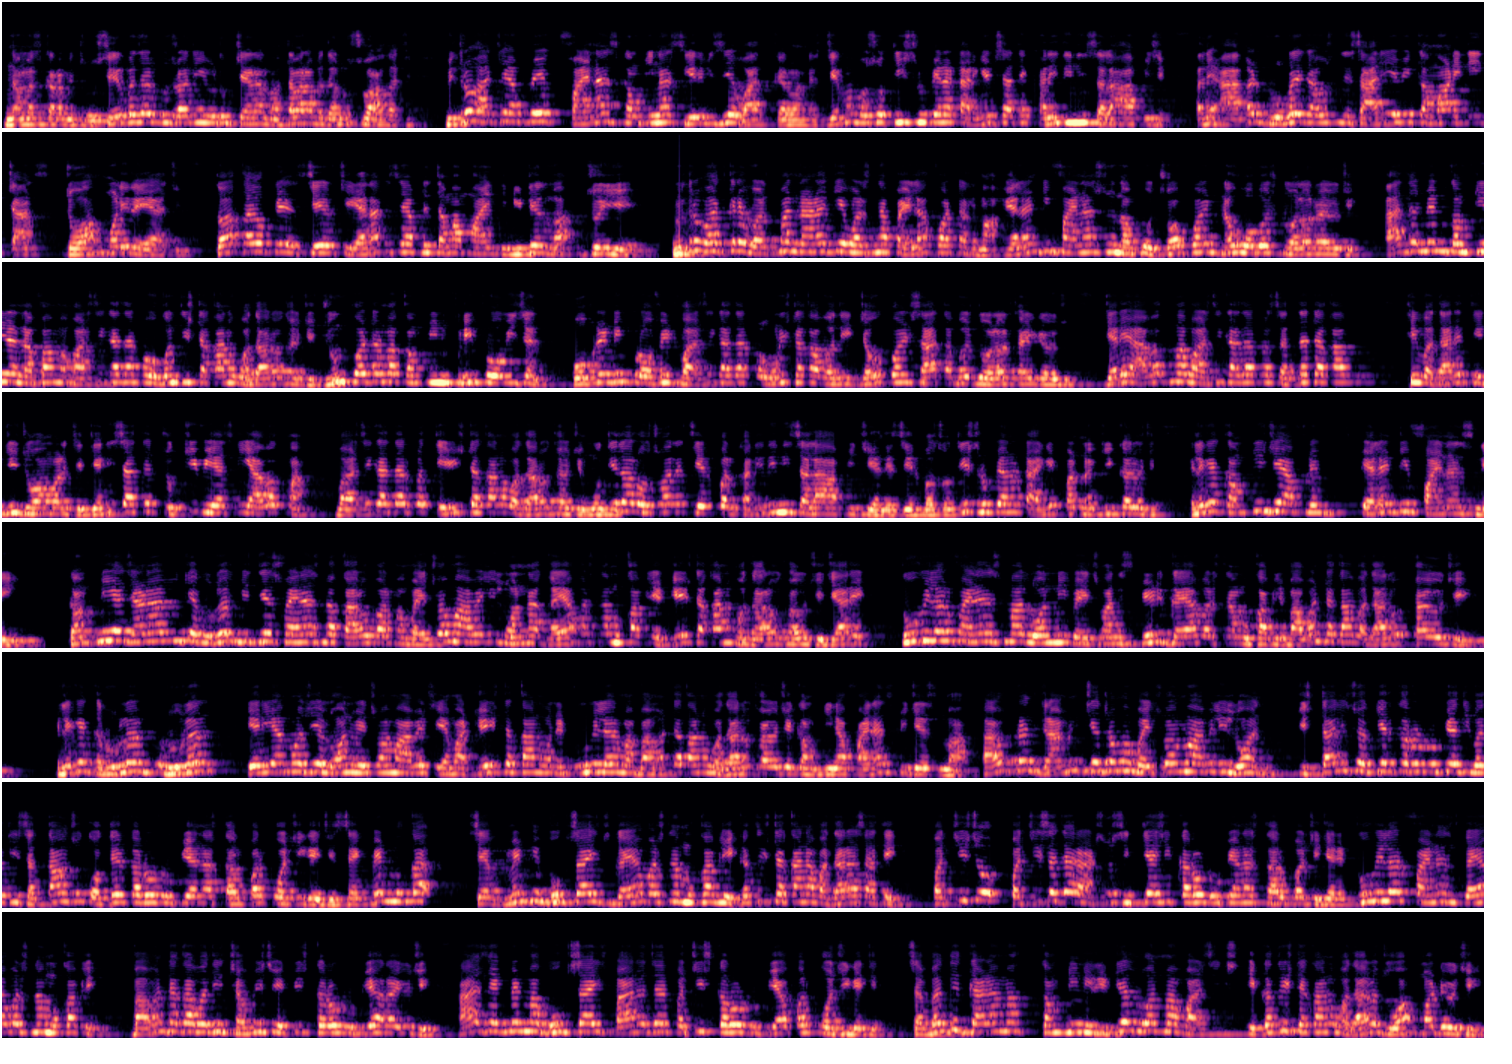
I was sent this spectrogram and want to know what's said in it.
નમસ્કાર મિત્રો, શેર બજાર ગુજરાતી યુટ્યુબ ચેનલમાં તમારા બધાનું સ્વાગત છે. મિત્રો, આજે આપણે એક ફાઇનાન્સ કંપનીના શેર વિશે વાત કરવાની છે, જેમાં બસો ત્રીસ રૂપિયાના ટાર્ગેટ સાથે ખરીદીની સલાહ આપી છે અને આગળ બ્રોકરેજ હાઉસને સારી એવી કમાણીની ચાન્સ જોવા મળી રહ્યા છે. તો આ કયો કે શેર છે, એના વિશે આપણે તમામ માહિતી ડિટેલમાં જોઈએ. મિત્રો, વાત કરીએ વર્તમાન નાણાકીય વર્ષના પહેલા ક્વાર્ટરમાં એલએનટી ફાઇનાન્સનો નફો છ પોઈન્ટ નવ અબજ ડોલર રહ્યો છે. આ દરમિયાન કંપનીના નફામાં વાર્ષિક આધાર પર ઓગણત્રીસ ટકાનો વધારો થયો છે. જૂન ક્વાર્ટરમાં કંપનીનું પ્રી પ્રોવિઝન ઓપરેટિંગ પ્રોફિટ વાર્ષિક આધાર પર ઓગણીસ ટકા વધી, ચૌદ પોઈન્ટ સાત અબજ ડોલર થઈ ગયું છે. જ્યારે આવકમાં વાર્ષિક આધાર પર સત્તર ટકા થી વધારે તેજી જોવા મળી છે. તેની સાથે ચોખ્ખી વ્યાજની આવકમાં વાર્ષિક આધાર પર ત્રેવીસ ટકાનો વધારો થયો છે. મોતીલાલ ઓસવાલે શેર પર ખરીદીની સલાહ આપી છે અને શેર બસો ત્રીસ રૂપિયાનો ટાર્ગેટ પણ નક્કી કર્યો છે. એટલે કે કંપની છે આપણે એલએનટી ફાઇનાન્સની કંપનીએ જણાવ્યું કે રૂરલ બિઝનેસ ફાઇનાન્સના કારોબારમાં વહેંચવામાં આવેલી લોનના ગયા વર્ષના મુકાબલે અઠ્યાવીસ ટકાનો વધારો થયો છે. જ્યારે ટુ વ્હીલર ફાઇનાન્સમાં લોનની વેચવાની સ્પીડ ગયા વર્ષના મુકાબલે બાવન ટકા વધારો થયો છે. એટલે કે રૂરલ રૂરલ એરિયામાં જે લોન વેચવામાં આવે છે, એમાં અઠ્યાવીસ ટકાનો અને ટુ વ્હીલરમાં બાવન ટકાનો વધારો થયો છે કંપનીના ફાઇનાન્સ બિઝનેસમાં આ ઉપરાંત ગ્રામીણ ક્ષેત્રોમાં વેચવામાં આવેલી લોન પિસ્તાલીસો અગિયાર કરોડ રૂપિયાથી વધી સત્તાવનસો તોતેર કરોડ રૂપિયાના સ્તર પર પહોંચી ગઈ છે. સેગમેન્ટ મુકા સેગમેન્ટની બુક સાઇઝ ગયા વર્ષના મુકાબલે એકત્રીસ ટકાના વધારા સાથે પચીસો, પચીસ હજાર આઠસો સિત્યાસી કરોડ રૂપિયાના સ્તર પર છે. જ્યારે ટુ વ્હીલર ફાઇનાન્સ ગયા વર્ષના મુકાબલે બાવન ટકા વધી છવ્વીસો એકવીસ કરોડ રૂપિયા રહ્યું છે. આ સેગમેન્ટમાં બુક સાઇઝ બાર હજાર પચીસ કરોડ રૂપિયા પર પહોંચી ગઈ છે. સંબંધિત ગાળામાં કંપનીની રિટેલ લોનમાં વાર્ષિક એકત્રીસ ટકાનો વધારો જોવા મળ્યો છે.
